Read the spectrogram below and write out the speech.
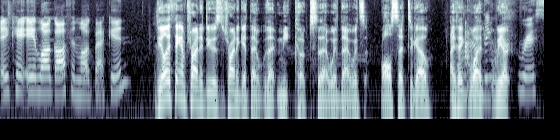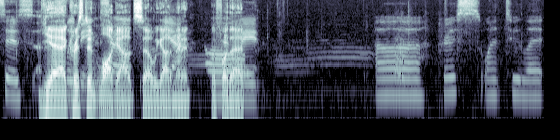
aka log off and log back in? The only thing I'm trying to do is trying to get that that meat cooked so that way that it's all set to go. I think I don't what think we are. Chris is. uh, Yeah, Chris didn't log so- out, so we got a minute before Oh. that. Wait. Uh, Chris went to let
